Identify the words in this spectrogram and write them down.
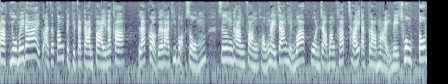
หากอยู่ไม่ได้ก็อาจจะต้องปิดกิจการไปนะคะและกรอบเวลาที่เหมาะสม ซึ่งทางฝั่งของนายจ้างเห็นว่าควรจะบังคับใช้อัตราใหม่ในช่วงต้น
